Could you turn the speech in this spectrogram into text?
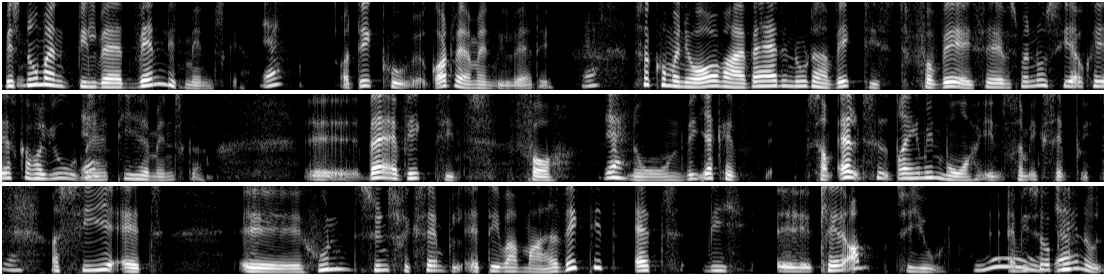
Hvis nu man ville være et venligt menneske, Ja, og det kunne godt være, at man ville være det, ja, så kunne man jo overveje, hvad er det nu, der er vigtigst for hver især? Hvis man nu siger, okay, jeg skal holde jul Ja. med de her mennesker, øh, hvad er vigtigt for ja, nogen? Jeg kan som altid bringe min mor ind som eksempel, Ja. og sige, at øh, hun synes for eksempel, at det var meget vigtigt, at vi øh, klædte om til jul. Uh, at vi så ja. pæne ud.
